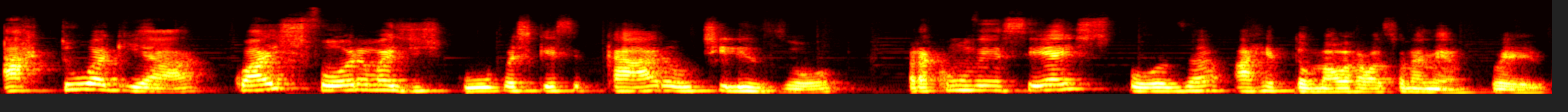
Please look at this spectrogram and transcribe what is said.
Arthur Aguiar, quais foram as desculpas que esse cara utilizou para convencer a esposa a retomar o relacionamento com ele?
